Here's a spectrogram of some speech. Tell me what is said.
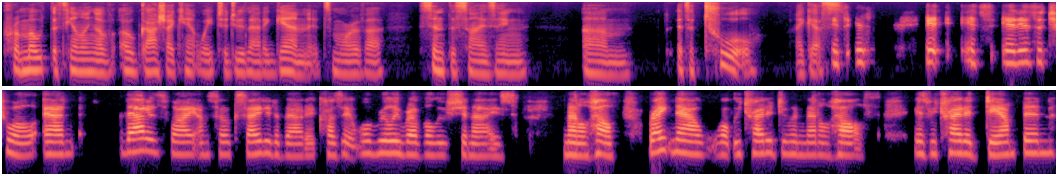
promote the feeling of oh gosh I can't wait to do that again. It's more of a synthesizing. Um, it's a tool, I guess. It's, it's it, it's it is a tool, and that is why I'm so excited about it because it will really revolutionize mental health. Right now, what we try to do in mental health is we try to dampen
